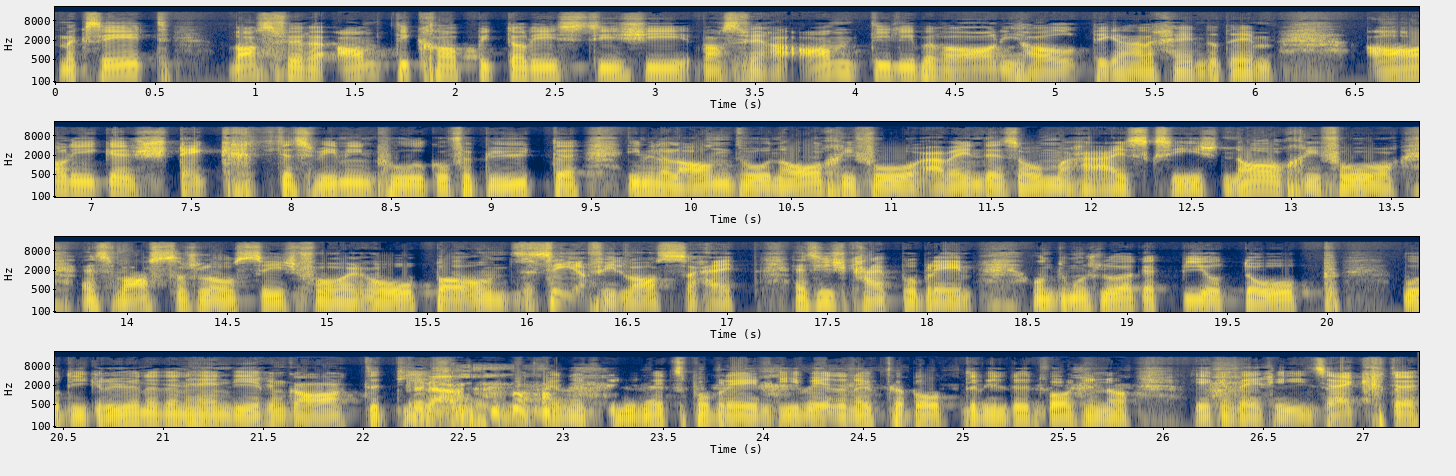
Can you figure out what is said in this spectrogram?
man sieht, was für eine antikapitalistische, was für eine antiliberale Haltung eigentlich hinter dem Anliegen steckt, den Swimmingpool zu verbieten in einem Land, wo nach wie vor, auch wenn der Sommer heiß war, nach wie vor ein Wasserschloss ist von Europa und sehr viel Wasser hat. Es ist kein Problem. Und du musst schauen, die Biotop, wo die Grünen dann haben in ihrem Garten, die genau. sind natürlich nicht das Problem. Die werden nicht verboten, weil dort wahrscheinlich noch irgendwelche Insekten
